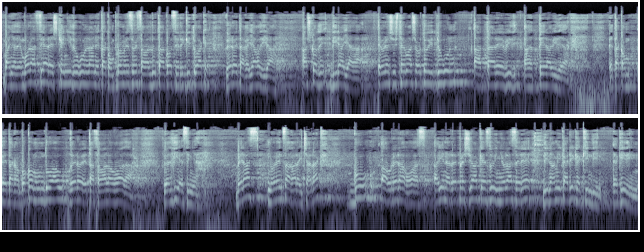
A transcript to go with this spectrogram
Baina denbora zehar eskaini dugun lan eta konpromesoi zabaldutako zirrikituak gero eta gehiago dira. Asko dira da. Euren sistema sortu ditugun atare bide, atera bideak. Eta, eta kanpoko mundu hau gero eta zabalagoa da. Geldi ezina. Beraz, norentza gara itxarrak, gu aurrera goaz. Haien errepresioak ez du inolaz ere dinamikarik ekindin, ekidin.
